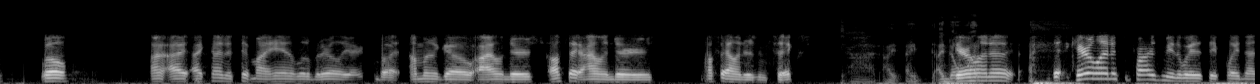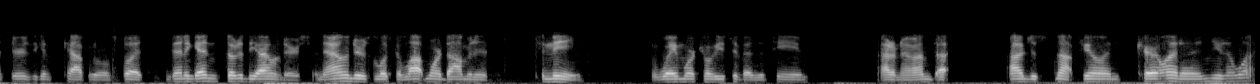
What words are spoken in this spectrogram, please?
well, I, I, I kind of tipped my hand a little bit earlier, but I'm gonna go Islanders. I'll say Islanders. I'll say Islanders in six. God, I, I, I don't. Carolina, Carolina surprised me the way that they played in that series against the Capitals, but then again, so did the Islanders. And the Islanders looked a lot more dominant to me, way more cohesive as a team. I don't know. I'm I'm just not feeling Carolina, and you know why?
